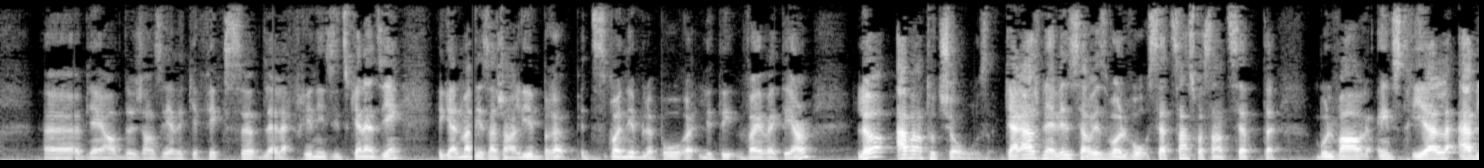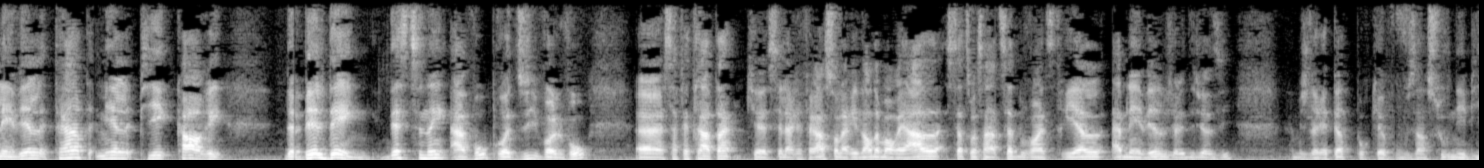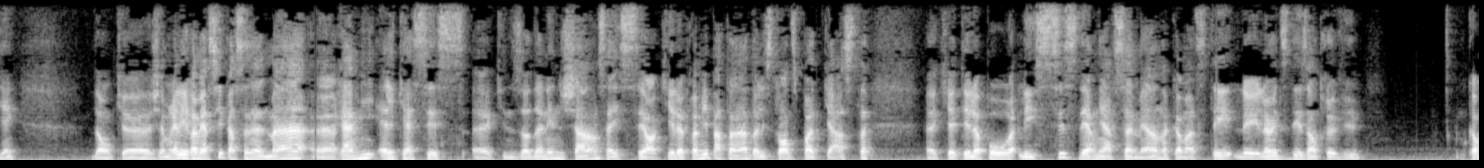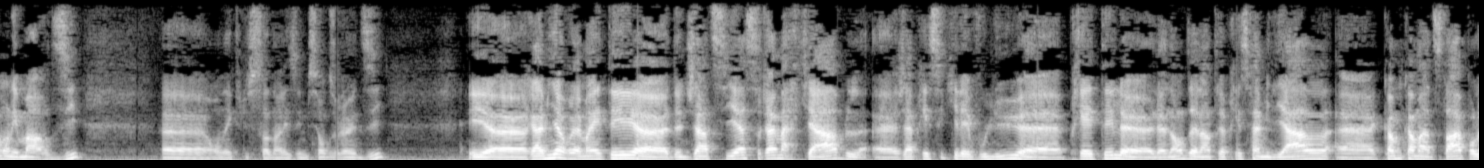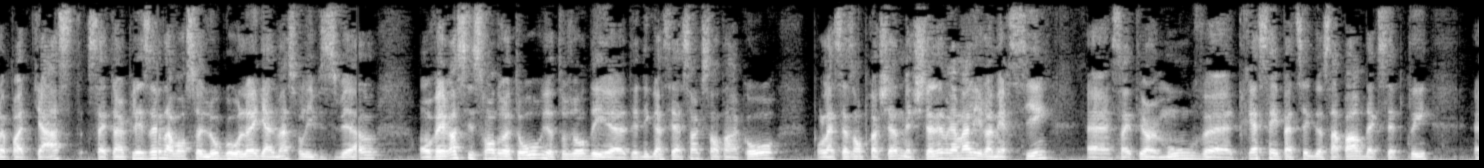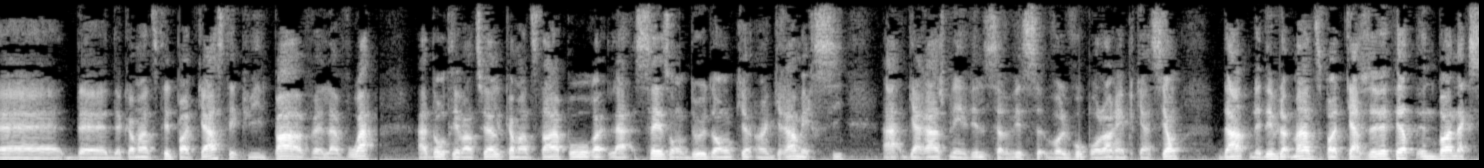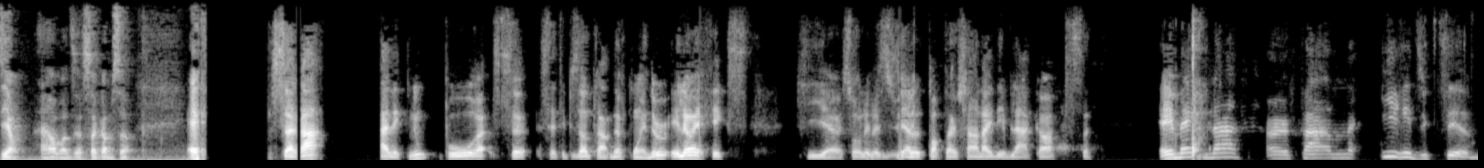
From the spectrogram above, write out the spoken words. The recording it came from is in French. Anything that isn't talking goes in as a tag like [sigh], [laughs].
Euh, bien hâte de jaser avec FX, de la, la frénésie du Canadien, également des agents libres disponibles pour l'été 2021. Là, avant toute chose, Garage Blainville Service Volvo, 767 boulevard industriel à Blainville, 30 000 pieds carrés de building destiné à vos produits Volvo. Euh, ça fait 30 ans que c'est la référence sur la rive nord de Montréal, 767 boulevard industriel à Blainville, je l'ai déjà dit, mais je le répète pour que vous vous en souvenez bien. Donc, euh, j'aimerais les remercier personnellement. Euh, Rami El Cassis, euh, qui nous a donné une chance à ICC Hockey, le premier partenaire de l'histoire du podcast, qui a été là pour les six dernières semaines, a commencé les lundis des entrevues. Comme on est mardi, on inclut ça dans les émissions du lundi. Et euh, Rami a vraiment été euh, d'une gentillesse remarquable. Euh, J'apprécie qu'il ait voulu euh, prêter le, nom de l'entreprise familiale euh, comme commanditaire pour le podcast. Ça a été un plaisir d'avoir ce logo-là également sur les visuels. On verra s'ils seront de retour. Il y a toujours des, euh, négociations qui sont en cours pour la saison prochaine, mais je tenais vraiment à les remercier. Euh, ça a été un move euh, très sympathique de sa part d'accepter euh, de, de commanditer le podcast et puis ils pavent la voie à d'autres éventuels commanditaires pour la saison 2. Donc, un grand merci à Garage Blainville Service Volvo pour leur implication dans le développement du podcast. Vous avez fait une bonne action, hein, on va dire ça comme ça. F sera avec nous pour ce, cet épisode 39.2. Et là, FX, qui euh, sur le visuel porte un chandail des Blackhawks, est maintenant un fan irréductible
